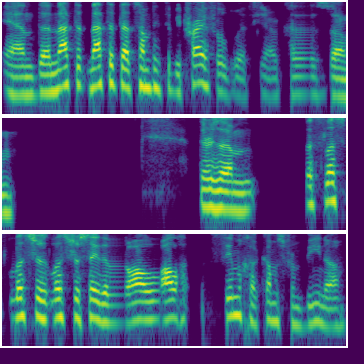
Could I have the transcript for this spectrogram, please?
and uh, not that not that that's something to be trifled with, you know, because um, there's um let's let's let's just let's just say that all all simcha comes from bina,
